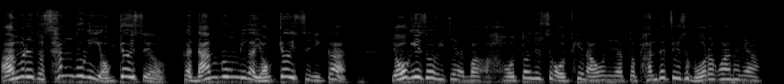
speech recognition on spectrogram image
아무래도 삼국이 엮여 있어요. 그러니까 남북미가 엮여 있으니까 여기서 이제 막 아, 어떤 뉴스가 어떻게 나오느냐 또 반대쪽에서 뭐라고 하느냐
